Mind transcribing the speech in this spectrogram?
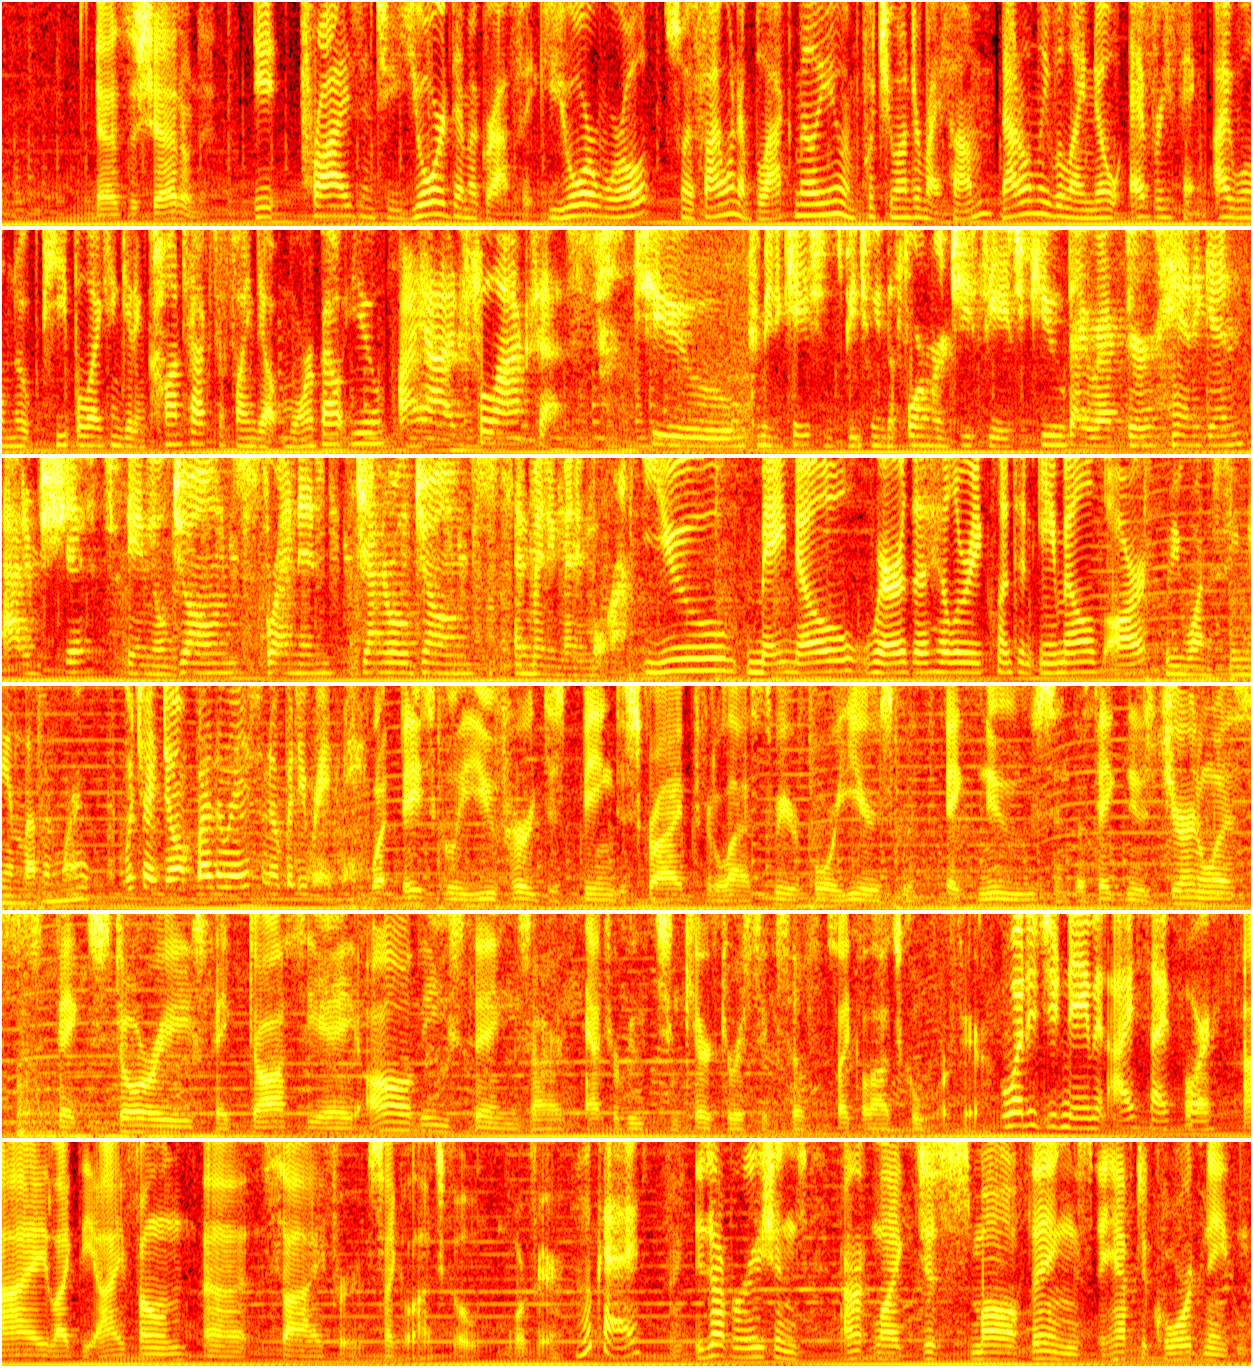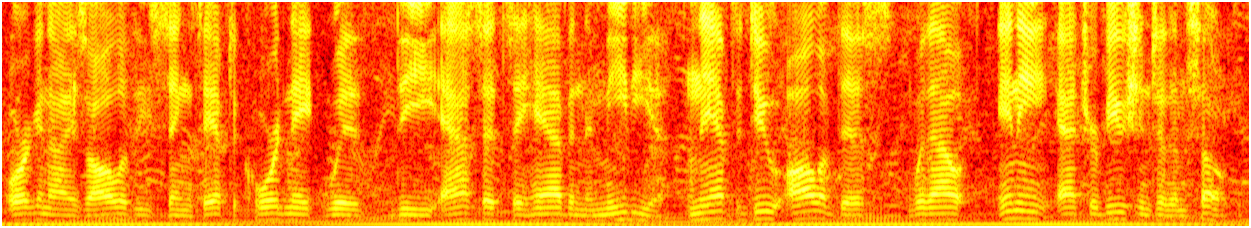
as the ShadowNet. It pries into your demographic, your world. So if I want to blackmail you and put you under my thumb, not only will I know everything, I will know people I can get in contact to find out more about you. I had full access to communications between the former GCHQ director Hannigan, Adam Schiff, Daniel Jones, Brennan, General Jones, and many, many more. You may know where the Hillary Clinton emails are. What do you want to see me in Leavenworth? Which I don't, by the way, so nobody raid me. What basically you've heard just being described for the last three or four years with fake news and the fake news journalists, fake stories, fake dossier, all these things are attributes and characteristics of psychological warfare. What did you name it ISI for? I like the iPhone, uh, Psi for psychological warfare. Okay. These operations aren't like just small things. They have to coordinate and organize all of these things. They have to coordinate with the assets they have in the media. And they have to do all of this without any attribution to themselves.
